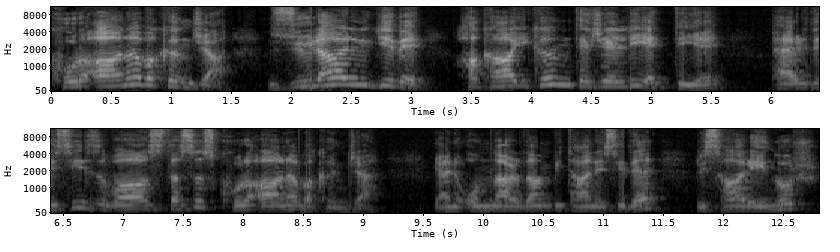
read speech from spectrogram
Kur'an'a bakınca zülal gibi hakaikın tecelli ettiği perdesiz, vasıtasız Kur'an'a bakınca yani onlardan bir tanesi de Risale-i Nur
